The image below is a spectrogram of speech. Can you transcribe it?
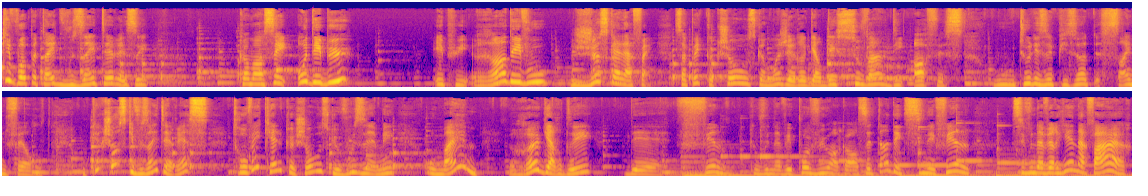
qui va peut-être vous intéresser Commencez au début et puis rendez-vous jusqu'à la fin. Ça peut être quelque chose que moi j'ai regardé souvent The Office ou tous les épisodes de Seinfeld ou quelque chose qui vous intéresse. Trouvez quelque chose que vous aimez ou même regardez des films que vous n'avez pas vus encore. C'est le temps d'être cinéphile. Si vous n'avez rien à faire,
